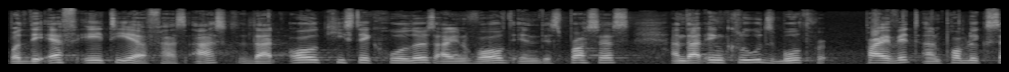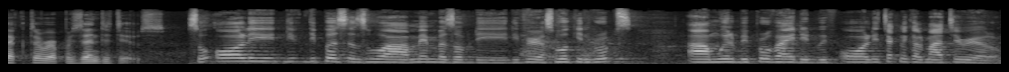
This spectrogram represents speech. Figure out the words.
but the FATF has asked that all key stakeholders are involved in this process, and that includes both private and public sector representatives. So all the, the, the persons who are members of the, the various working groups um, will be provided with all the technical material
